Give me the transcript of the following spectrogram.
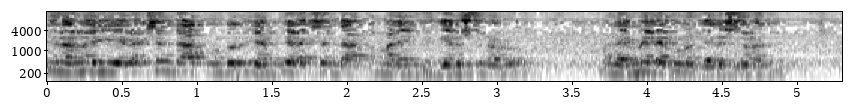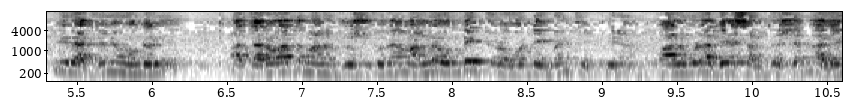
నేను అన్న ఈ ఎలక్షన్ దాకా ఉండరు ఎంపీ ఎలక్షన్ దాకా మన ఎంపీ గెలుస్తున్నాడు మన ఎమ్మెల్యే కూడా గెలుస్తున్నాడు. మీరు అట్లనే ఉండరు ఆ తర్వాత మనం చూసుకుందాం. అందులో ఉండే ఇక్కడ ఓటేయమని చెప్పిన. వాళ్ళు కూడా అదే సంతోషంగా అదే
